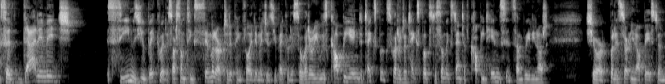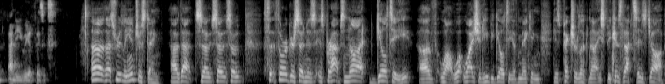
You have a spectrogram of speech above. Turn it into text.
so that image seems ubiquitous or something similar to the Pink Floyd image is ubiquitous. So whether he was copying the textbooks, whether the textbooks to some extent have copied him since, I'm really not sure. But it's certainly not based on any real physics. Oh, that's really interesting. Uh, that so so so. Th- Thorgerson is, is perhaps not guilty of, well, what, why should he be guilty of making his picture look nice? Because that's his job.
